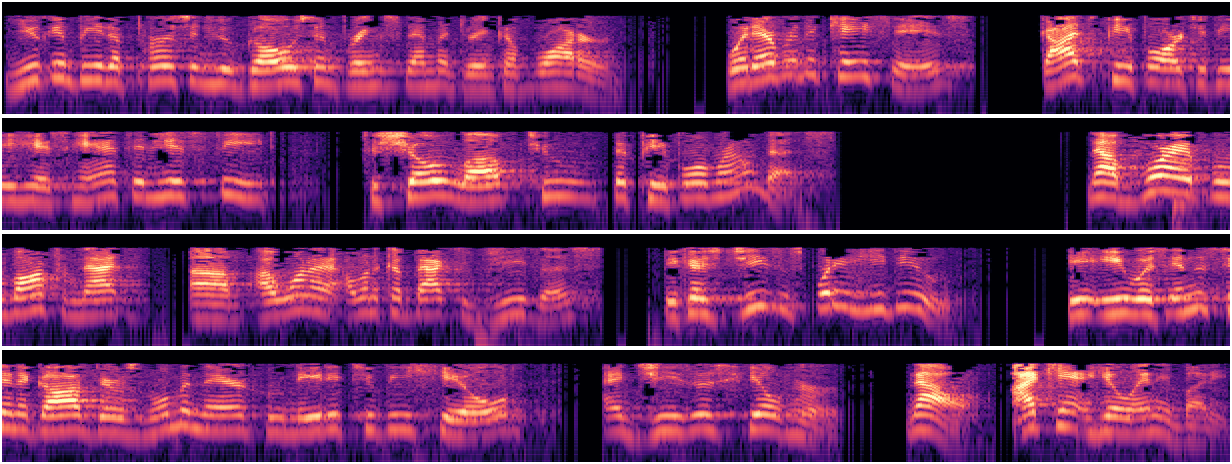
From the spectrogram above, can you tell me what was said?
You can be the person who goes and brings them a drink of water. Whatever the case is, God's people are to be his hands and his feet to show love to the people around us. Now, before I move on from that, um, I want to I want to come back to Jesus because Jesus, what did he do? He, he was in the synagogue. There was a woman there who needed to be healed, and Jesus healed her. Now, I can't heal anybody.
